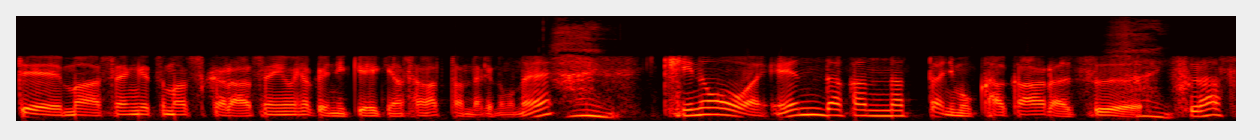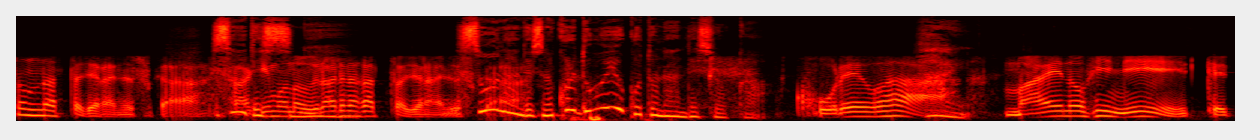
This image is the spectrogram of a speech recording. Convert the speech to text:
て、まあ、先月末から1400円日経平均が下がったんだけどもね、はい、昨日は円高になったにもかかわらず、はい、プラスになったじゃないですか。ね、先物売られなかったじゃないですか。そうなんですね。これどういうことなんでしょうか？これは、前の日に徹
